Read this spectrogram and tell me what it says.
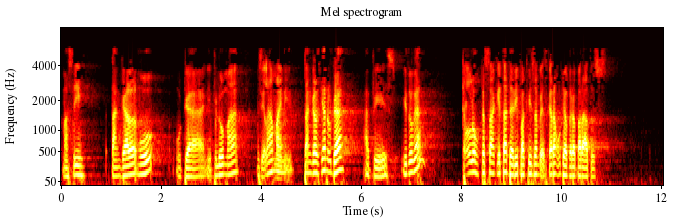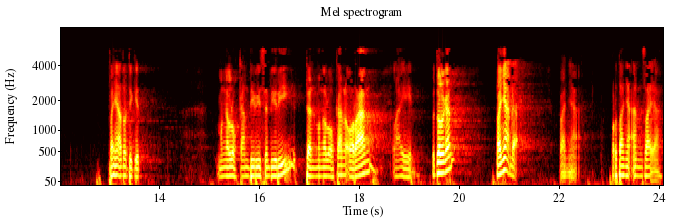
masih tanggalmu udah ini belum mah masih lama ini. Tanggal sekian udah habis. Gitu kan? Keluh kesah kita dari pagi sampai sekarang udah berapa ratus? Banyak atau dikit? Mengeluhkan diri sendiri dan mengeluhkan orang lain. Betul kan? Banyak enggak? Banyak. Pertanyaan saya,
